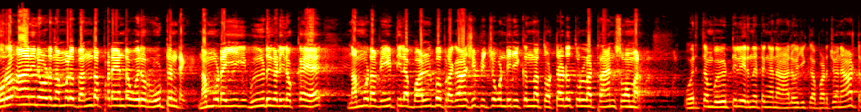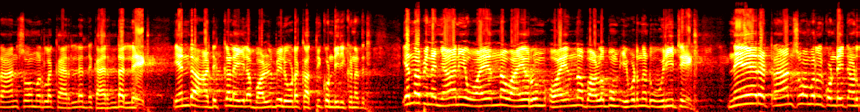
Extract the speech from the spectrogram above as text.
ഖുർആനിനോട് നമ്മൾ ബന്ധപ്പെടേണ്ട ഒരു റൂട്ടുണ്ട്. നമ്മുടെ ഈ വീടുകളിലൊക്കെ നമ്മുടെ വീട്ടിലെ ബൾബ് പ്രകാശിപ്പിച്ചുകൊണ്ടിരിക്കുന്ന തൊട്ടടുത്തുള്ള ട്രാൻസ്ഫോമർ. ഒരുത്തം വീട്ടിലിരുന്നിട്ട് ഇങ്ങനെ ആലോചിക്കുക. പഠിച്ചോൻ ആ ട്രാൻസ്ഫോമറിലെ കരലന്റെ കരണ്ടല്ലേ? എന്റെ അടുക്കളയിലെ ബൾബിലൂടെ കത്തിക്കൊണ്ടിരിക്കുന്നത് എന്നാൽ പിന്നെ ഞാൻ ഈ ഒയന്ന വയറും ഒയന്ന ബൾബും ഇവിടുന്ന് ഊരിയിട്ട് നേരെ ട്രാൻസ്ഫോമറിൽ കൊണ്ടുപോയിട്ടാണ്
